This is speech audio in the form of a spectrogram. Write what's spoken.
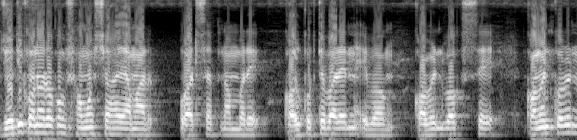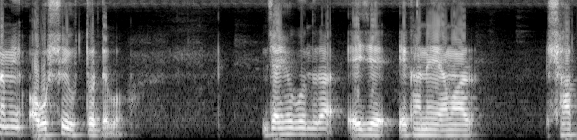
যদি কোনো রকম সমস্যা হয় আমার হোয়াটসঅ্যাপ নম্বরে কল করতে পারেন এবং কমেন্ট বক্সে কমেন্ট করবেন, আমি অবশ্যই উত্তর দেব। যাই হোক বন্ধুরা, এই যে এখানে আমার সাত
